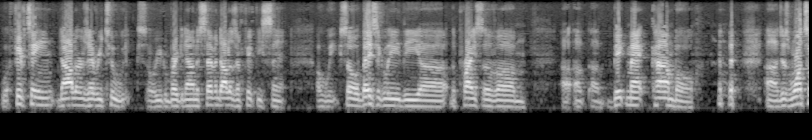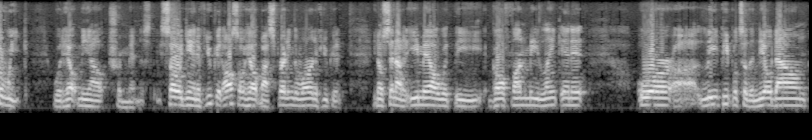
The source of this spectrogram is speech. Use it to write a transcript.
what $15 every two weeks, or you can break it down to $7.50 a week. So basically, the uh, the price of um, a, a, Big Mac combo uh, just once a week would help me out tremendously. So again, if you could also help by spreading the word, if you could, you know, send out an email with the GoFundMe link in it, or uh, lead people to the Kneel Down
